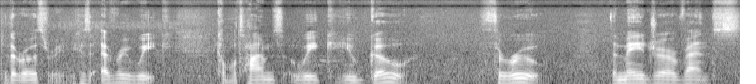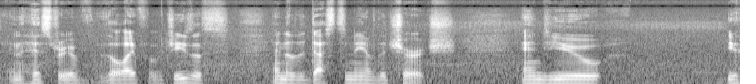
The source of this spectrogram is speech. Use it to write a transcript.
to the Rosary because every week, a couple times a week, you go through the major events in the history of the life of Jesus and of the destiny of the church, and you you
